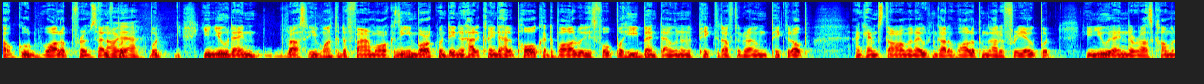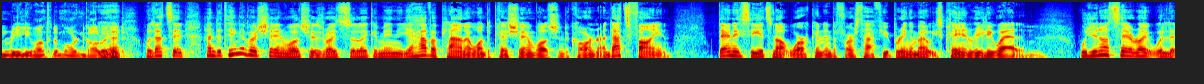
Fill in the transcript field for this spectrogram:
a good wallop for himself. Oh, but, yeah. but you knew then Ross, he wanted it far more because Ian Burke went in and had kind of had a poke at the ball with his foot, but he bent down and picked it off the ground, picked it up. And came storming out and got a wallop and got a free out, but you knew then that Roscommon really wanted it more than Galway Yeah, did. well, that's it. And the thing about Shane Walsh is, right, so like, I mean, you have a plan, I want to play Shane Walsh in the corner, and that's fine. Then you see it's not working in the first half, you bring him out, he's playing really well. Mm. Would you not say, right, well,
